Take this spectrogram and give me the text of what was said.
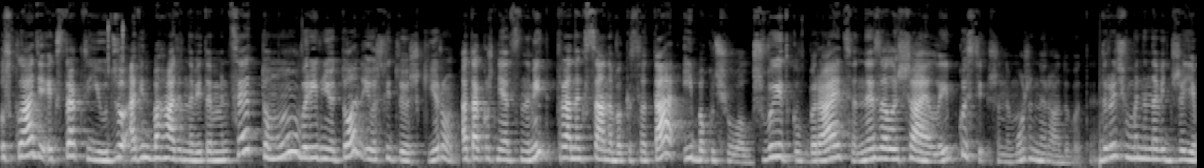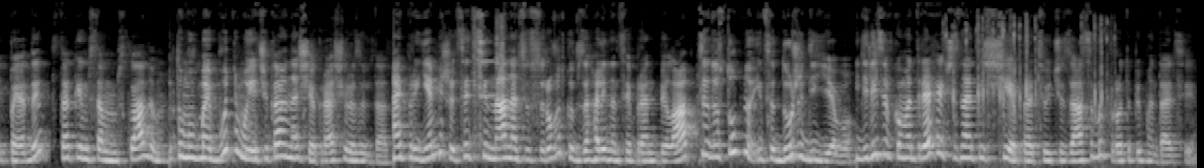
У складі екстракт юдзу, а він багатий на вітамін С, тому вирівнює тон і освітлює шкіру. А також ніацинамід, транексанова кислота і бакучуол. Швидко вбирається, не залишає липкості, що не може не радувати. До речі, в мене навіть вже є педи з таким самим складом. Тому в майбутньому я чекаю на ще кращий результат. Найприємніше це ціна на цю сироватку, взагалі на цей бренд Білаб. Це доступно і це дуже дієво. І діліться в коментарях, якщо знаєте ще працюючі засоби проти пігментації.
